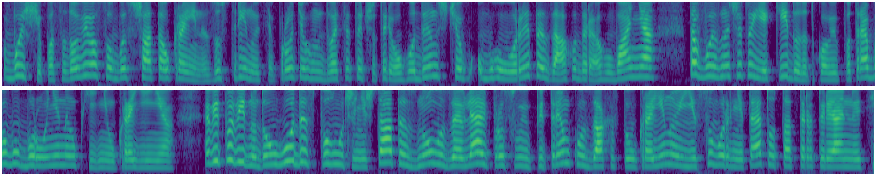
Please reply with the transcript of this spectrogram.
вищі посадові особи США та України зустрінуться протягом 24 годин, щоб обговорити заходи реагування та визначити, які додаткові потреби в обороні необхідні Україні. Відповідно до угоди, Сполучені Штати знову заявляють про свою підтримку захисту Україною, її суверенітету та територіальної цілісності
